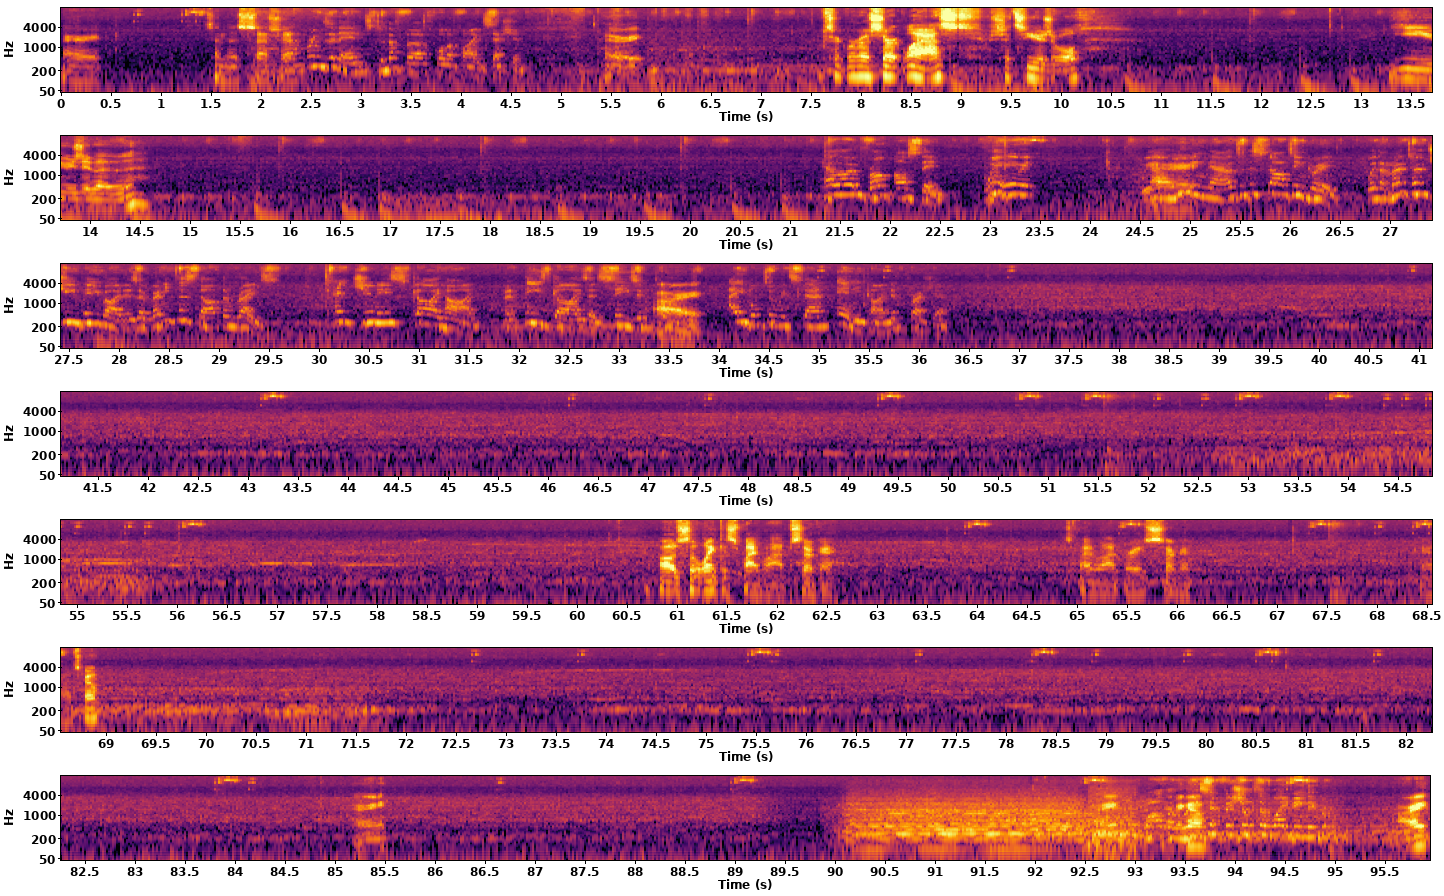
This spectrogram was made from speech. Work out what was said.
Alright. It's in this session. That brings an end to the first qualifying session. Alright. Looks like we're gonna start last, which it's usual. Usual. Hello from Austin. We're here in. We are Alright. moving now to the starting grid, where the MotoGP riders are ready to start the race. Tension is sky high, but these guys are seasoned pros, Alright. able to withstand any kind of pressure. Oh, so the link is five laps. Okay. It's five lap race. Okay. Okay, let's go. Officials are waving the gr- Alright.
